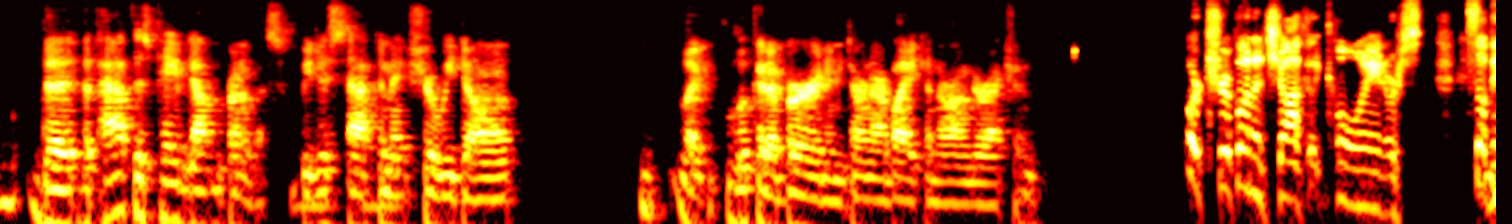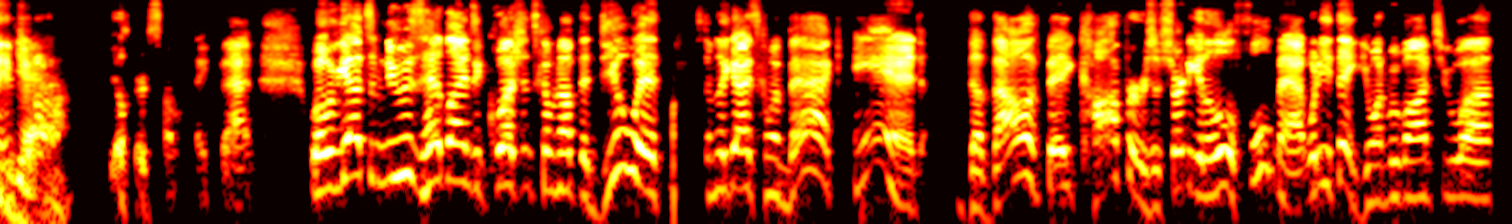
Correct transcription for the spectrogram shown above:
the the path is paved out in front of us. We just have to make sure we don't like look at a bird and turn our bike in the wrong direction, or trip on a chocolate coin or something. Yeah or something like that. Well, we've got some news headlines and questions coming up that deal with some of the guys coming back, and the VfB coffers are starting to get a little full. Matt, what do you think? You want to move on to uh,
